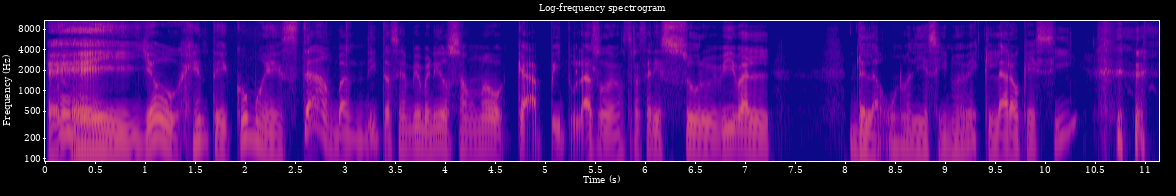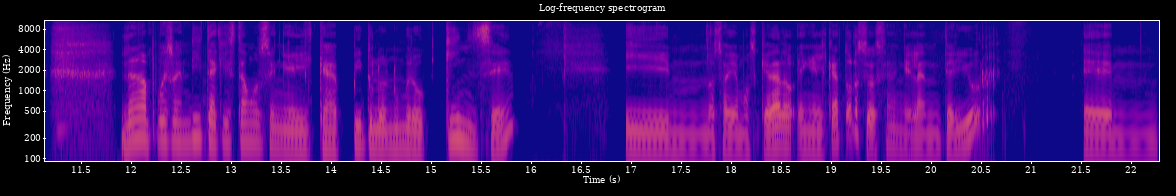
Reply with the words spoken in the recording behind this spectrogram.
Hey, yo, gente, ¿cómo están, bandita? Sean bienvenidos a un nuevo capitulazo de nuestra serie Survival de la 1 a 19, claro que sí. Nada, pues bendita, aquí estamos en el capítulo número 15 y nos habíamos quedado en el 14, o sea, en el anterior. Em,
